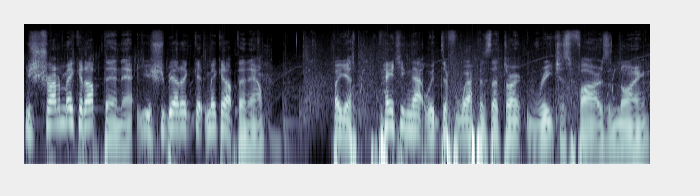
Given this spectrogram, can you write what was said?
You should try to make it up there now. You should be able to get, make it up there now. But yes, painting that with different weapons that don't reach as far is annoying.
